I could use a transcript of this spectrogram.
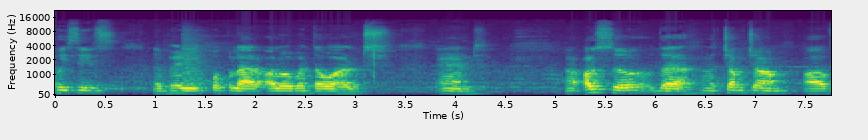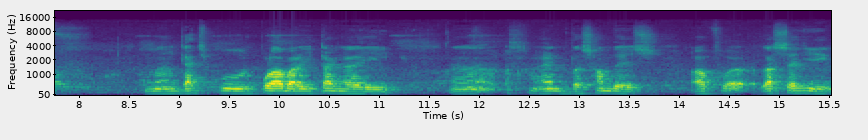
which is very popular all over the world and also the chomchom of Gajpur, Porabari, Tangail and the sandesh of uh, Rajshahi,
